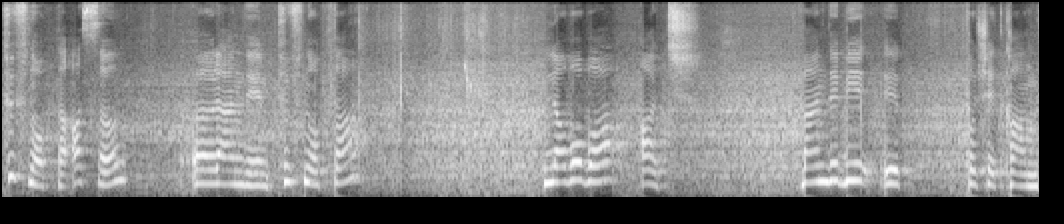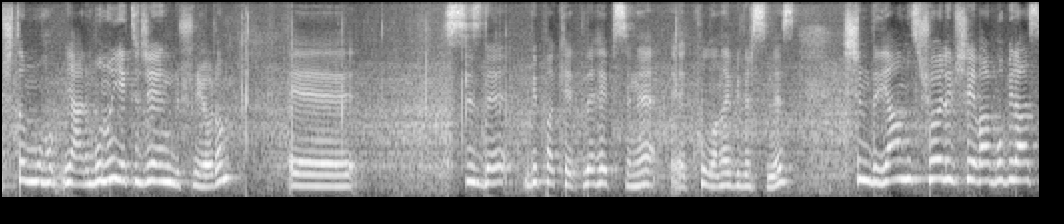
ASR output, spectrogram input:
püf nokta asıl öğrendiğim püf nokta lavabo aç. Bende bir e, poşet kalmıştı. Yani bunun yeteceğini düşünüyorum. Eee siz de bir paketle hepsini e, kullanabilirsiniz. Şimdi yalnız şöyle bir şey var. Bu biraz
